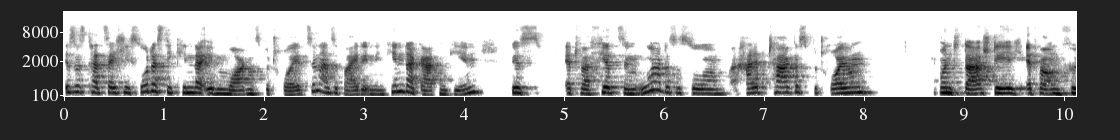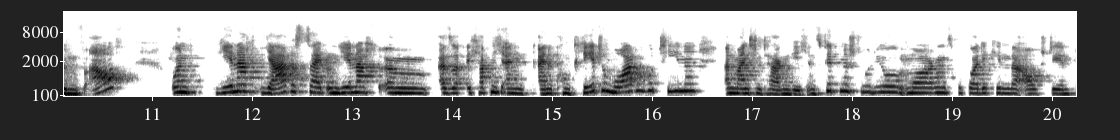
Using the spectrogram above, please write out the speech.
ist es tatsächlich so, dass die Kinder eben morgens betreut sind, also beide in den Kindergarten gehen bis etwa 14 Uhr. Das ist so Halbtagesbetreuung. Und da stehe ich etwa um fünf auf und je nach Jahreszeit und je nach, ähm, also ich habe nicht ein, eine konkrete Morgenroutine. An manchen Tagen gehe ich ins Fitnessstudio morgens, bevor die Kinder aufstehen.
